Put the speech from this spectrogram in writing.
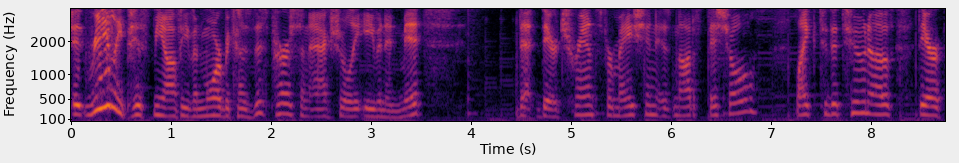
it really pissed me off even more because this person actually even admits that their transformation is not official. Like to the tune of their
